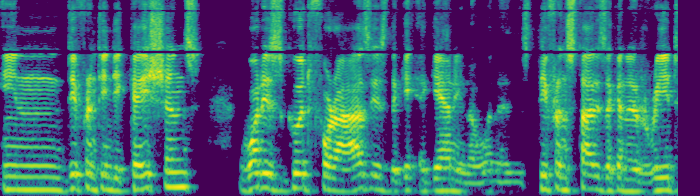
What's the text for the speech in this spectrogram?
in different indications. What is good for us is the again, you know, different studies are going to read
